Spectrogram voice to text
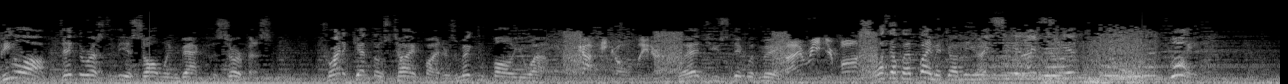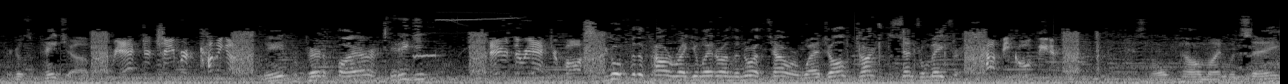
peel off and take the rest of the assault wing back to the surface. try to get those TIE fighters and make them follow you out. Copy, Gold Leader. Wedge, you stick with me. I read you, boss. What's up, by me, Tommy? I see it, I see it. Whoa! There goes the paint job. Reactor chamber coming up. Nien, prepare to fire. There's the reactor, boss. You go for the power regulator on the north tower, Wedge. I'll target the central matrix. Copy, Gold Leader. As an old pal of mine would say,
